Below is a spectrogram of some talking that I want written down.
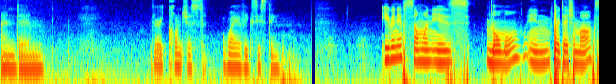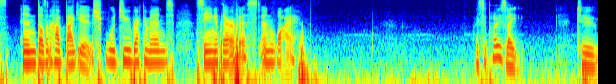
and um, very conscious way of existing. Even if someone is normal in quotation marks and doesn't have baggage, would you recommend seeing a therapist and why? I suppose like to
